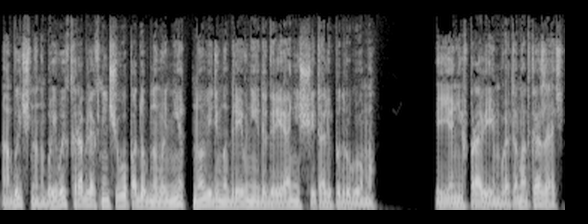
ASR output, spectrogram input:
Обычно на боевых кораблях ничего подобного нет, но, видимо, древние догоряне считали по-другому. И я не вправе им в этом отказать.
